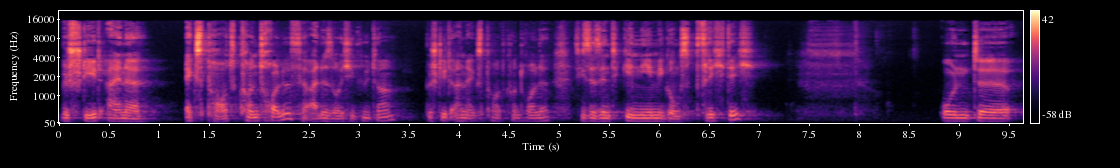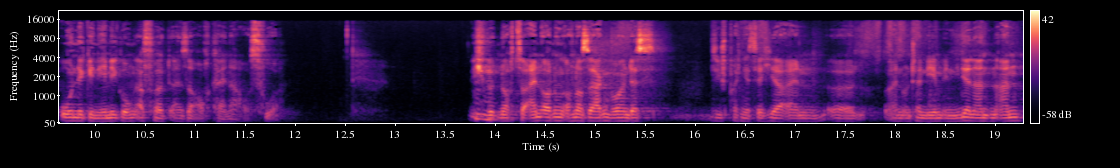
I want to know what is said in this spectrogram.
besteht eine Exportkontrolle für alle solche Güter besteht eine Exportkontrolle. Diese sind genehmigungspflichtig. Und äh, ohne Genehmigung erfolgt also auch keine Ausfuhr. Ich mhm. würde noch zur Einordnung auch noch sagen wollen, dass Sie sprechen jetzt ja hier ein, äh, ein Unternehmen in den Niederlanden an.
